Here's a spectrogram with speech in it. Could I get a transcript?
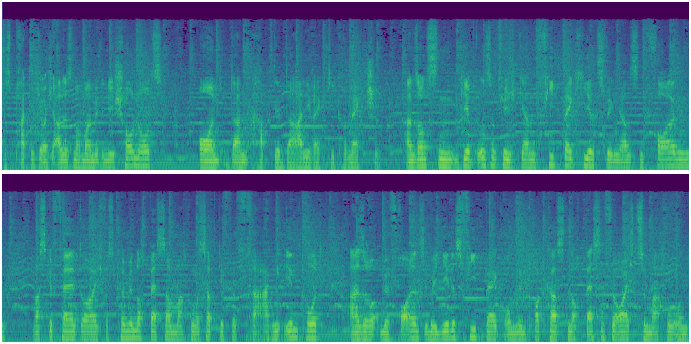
Das packe ich euch alles nochmal mit in die Show Notes und dann habt ihr da direkt die Connection. Ansonsten gebt uns natürlich gerne Feedback hier zu den ganzen Folgen. Was gefällt euch? Was können wir noch besser machen? Was habt ihr für Fragen, Input? Also wir freuen uns über jedes Feedback, um den Podcast noch besser für euch zu machen und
